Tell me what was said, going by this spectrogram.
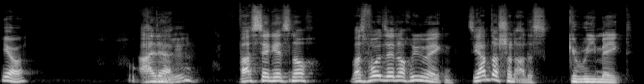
Ja. Alter, Okay. Was denn jetzt noch? Was wollen sie denn noch remaken? Sie haben doch schon alles geremaked.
